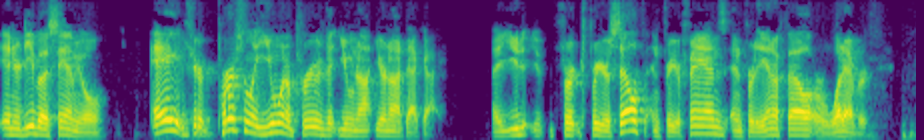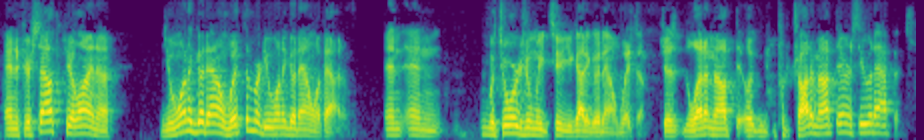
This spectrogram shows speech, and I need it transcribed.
in Deebo Samuel, a if you're personally you want to prove that you're not you're not that guy. Uh, you for for yourself and for your fans and for the NFL or whatever. And if you're South Carolina, you want to go down with them or do you want to go down without them? And and with Georgia in week two, you got to go down with them. Just let them out, trot them out there, and see what happens.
